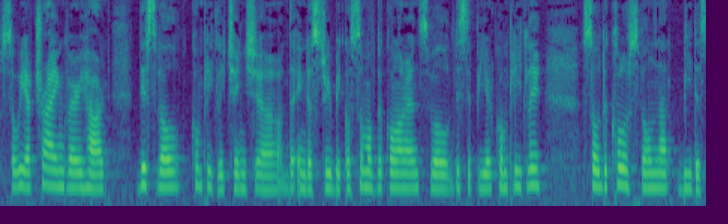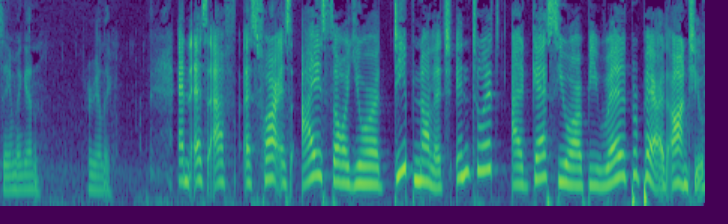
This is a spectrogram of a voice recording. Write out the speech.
so we are trying very hard. This will completely change uh, the industry because some of the colorants will disappear completely. So the colors will not be the same again, really. And as as far as I saw your deep knowledge into it, I guess you are be well prepared, aren't you?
